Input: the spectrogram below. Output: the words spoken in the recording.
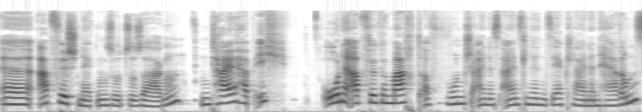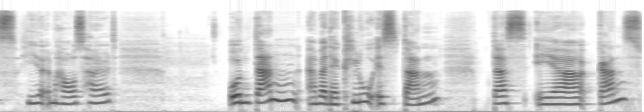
äh, Apfelschnecken sozusagen. Ein Teil habe ich ohne Apfel gemacht, auf Wunsch eines einzelnen sehr kleinen Herrens hier im Haushalt. Und dann, aber der Clou ist dann, dass er ganz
